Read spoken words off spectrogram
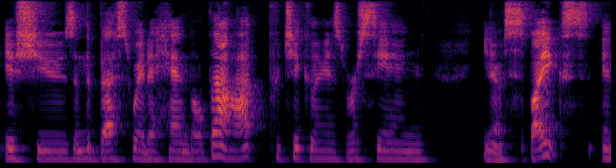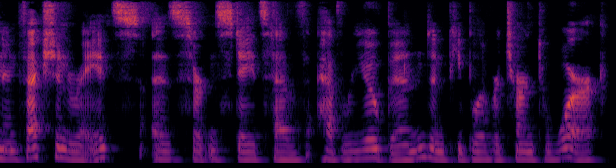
issues and the best way to handle that, particularly as we're seeing you know spikes in infection rates as certain states have have reopened and people have returned to work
